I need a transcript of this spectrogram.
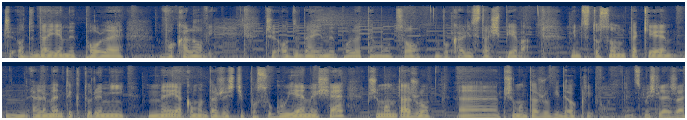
czy oddajemy pole wokalowi czy oddajemy pole temu, co wokalista śpiewa. Więc to są takie mm, elementy, którymi my jako montażyści posługujemy się przy montażu, e, przy montażu wideoklipu. Więc myślę, że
